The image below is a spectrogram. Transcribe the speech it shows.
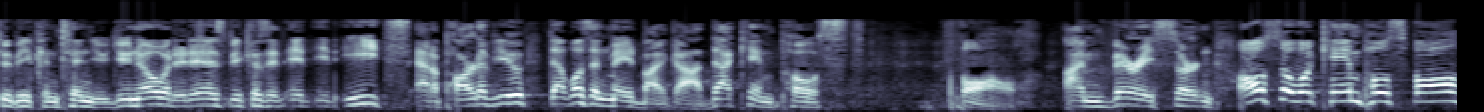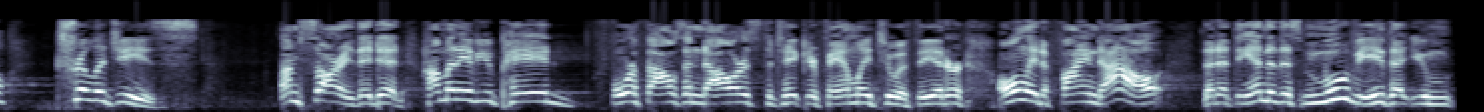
To be continued. You know what it is because it, it, it eats at a part of you that wasn't made by God. That came post fall. I'm very certain. Also what came post fall? Trilogies. I'm sorry, they did. How many of you paid $4,000 to take your family to a theater only to find out that at the end of this movie that you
